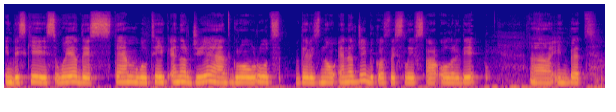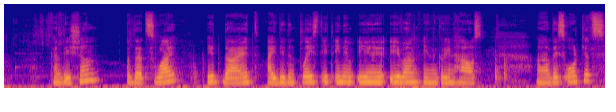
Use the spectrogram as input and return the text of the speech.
in this case where this stem will take energy and grow roots there is no energy because these leaves are already uh, in bad condition that's why it died i didn't place it in, even in greenhouse. Uh, these orchids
